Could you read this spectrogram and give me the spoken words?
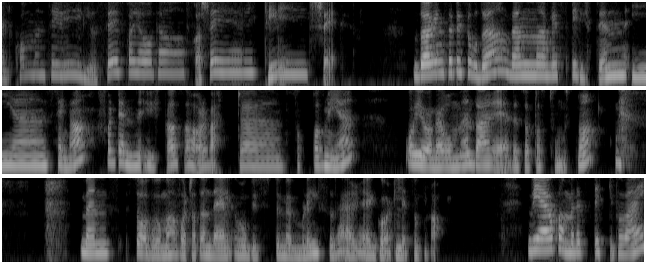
Velkommen til Josefa-yoga fra sjel til sjel. Dagens episode den blir spilt inn i eh, senga, for denne uka så har det vært eh, såpass mye. Og yogarommet, der er det såpass tomt nå. Mens soverommet har fortsatt en del robuste møbler, så der går det litt så bra. Vi er jo kommet et stykke på vei.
